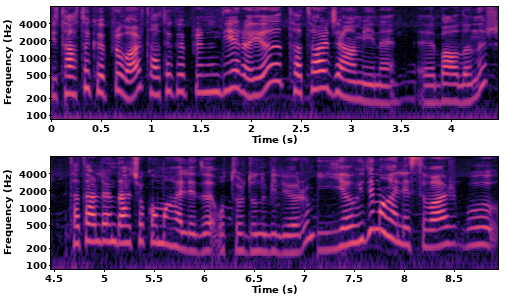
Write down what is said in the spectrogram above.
Bir tahta köprü var. Tahta köprünün diğer ayağı Tatar Camii'ne e, bağlanır. Tatarların daha çok o mahallede oturduğunu biliyorum. Yahudi mahallesi var. Bu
